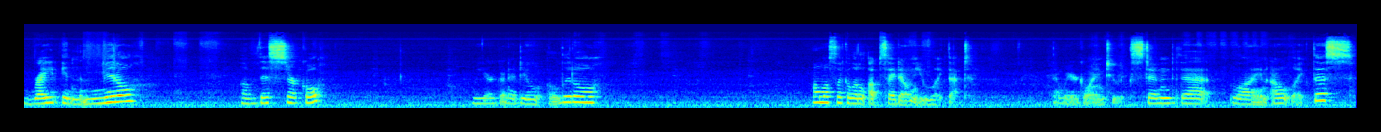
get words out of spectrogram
right in the middle of this circle, we are going to do a little almost like a little upside down U like that. Then we are going to extend that line out like this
